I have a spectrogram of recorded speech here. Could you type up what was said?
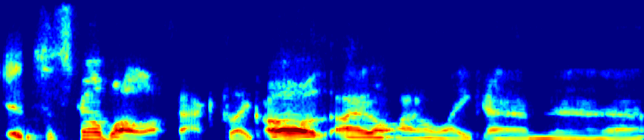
it's a snowball effect. Like oh I don't I don't like him. And,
